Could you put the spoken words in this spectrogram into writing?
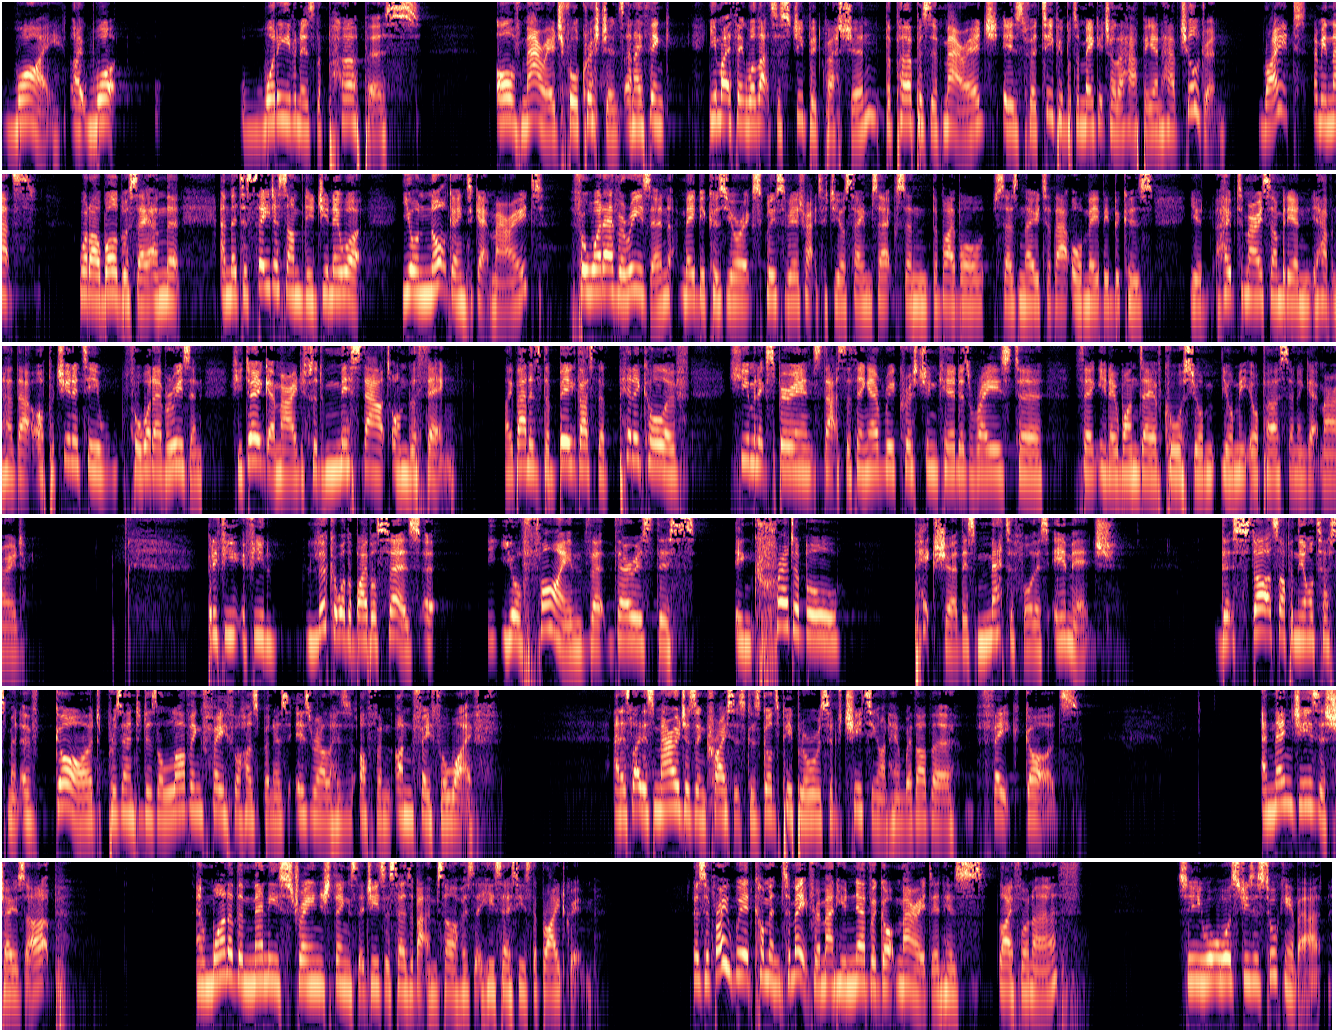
why, like what what even is the purpose of marriage for Christians? And I think you might think, well, that's a stupid question. The purpose of marriage is for two people to make each other happy and have children, right? I mean, that's what our world will say. And that, and that to say to somebody, do you know what? You're not going to get married for whatever reason, maybe because you're exclusively attracted to your same sex and the Bible says no to that, or maybe because you hope to marry somebody and you haven't had that opportunity for whatever reason. If you don't get married, you've sort of missed out on the thing. Like that is the big, that's the pinnacle of human experience. That's the thing every Christian kid is raised to think, you know, one day, of course, you'll, you'll meet your person and get married. But if you, if you look at what the Bible says, uh, you'll find that there is this incredible picture, this metaphor, this image that starts up in the Old Testament of God presented as a loving, faithful husband as Israel has often unfaithful wife. And it's like this marriage is in crisis because God's people are always sort of cheating on him with other fake gods. And then Jesus shows up. And one of the many strange things that Jesus says about himself is that he says he's the bridegroom. It's a very weird comment to make for a man who never got married in his life on earth. So, what's Jesus talking about?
